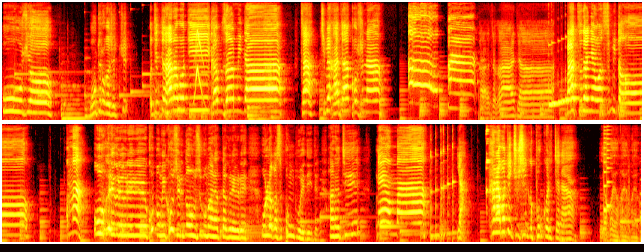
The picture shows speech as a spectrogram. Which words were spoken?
오야 어디로 가셨지? 어쨌든 할아버지 감사합니다 자 집에 가자 고순아 가자 가자 마트 다녀왔습니다 엄마 어 그래 그래 그래 그래 코봉이 코술이 너무 수고 많았다 그래 그래 올라가서 공부해 니들 알았지? 네 엄마 야 할아버지 주신 거 복권 있잖아. 요거 요거 요거 요거.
